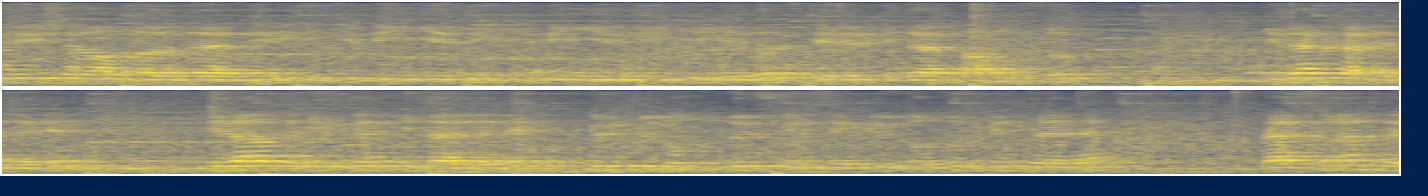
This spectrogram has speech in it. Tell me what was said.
Sanayici İş Adamları Derneği 2020-2022 yılı gelir gider tablosu. Gider kalemleri, kira ve hizmet giderleri 333.830 bin TL, personel ve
